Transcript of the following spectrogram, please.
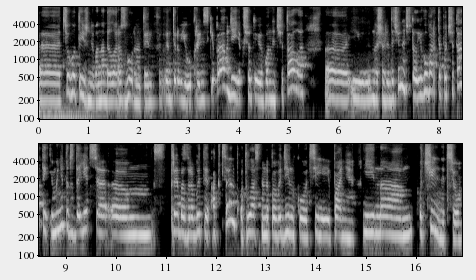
Е, цього тижня вона дала розгорнути інтерв'ю Українській правді. Якщо ти його не читала, е, і наші глядачі не читали, його варто почитати. І мені тут здається, с- треба зробити акцент, от власне на поведінку цієї пані і на очільницю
